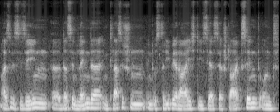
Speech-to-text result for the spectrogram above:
Also Sie sehen, äh, das sind Länder im klassischen Industriebereich, die sehr, sehr stark sind. Und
